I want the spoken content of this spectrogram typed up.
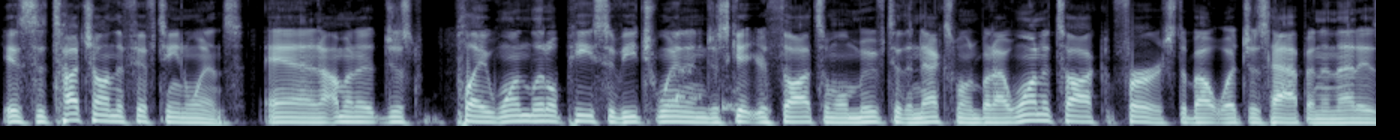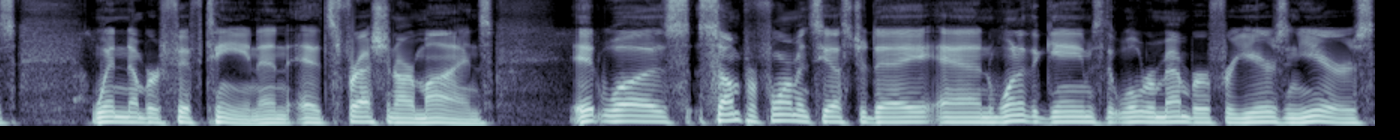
is to touch on the 15 wins. And I'm going to just play one little piece of each win and just get your thoughts, and we'll move to the next one. But I want to talk first about what just happened, and that is win number 15, and it's fresh in our minds. It was some performance yesterday, and one of the games that we'll remember for years and years.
